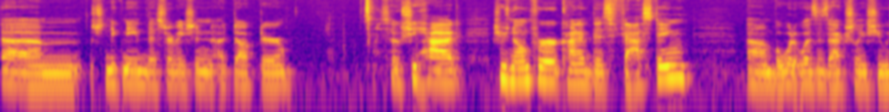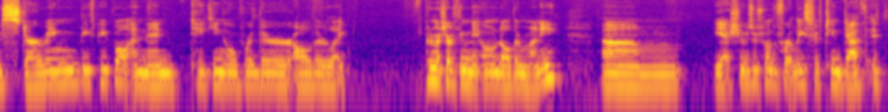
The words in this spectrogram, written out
um, nicknamed the starvation a doctor. So she had, she was known for kind of this fasting, um, but what it was is actually she was starving these people and then taking over their all their like pretty much everything they owned, all their money. Um, yeah, she was responsible for at least 15 deaths. It's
